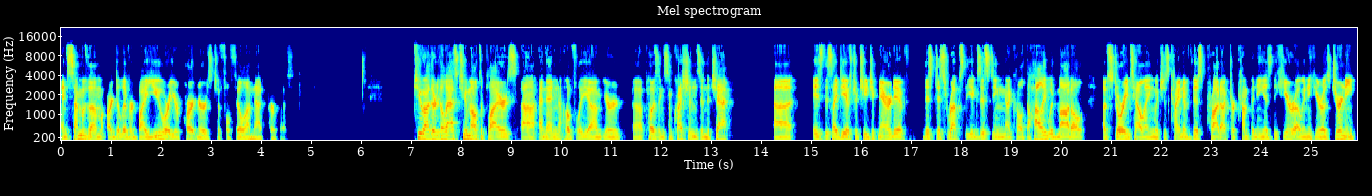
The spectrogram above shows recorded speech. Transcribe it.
and some of them are delivered by you or your partners to fulfill on that purpose. Two other, the last two multipliers, uh, and then hopefully um, you're uh, posing some questions in the chat, uh, is this idea of strategic narrative. This disrupts the existing, I call it the Hollywood model of storytelling, which is kind of this product or company as the hero in a hero's journey.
